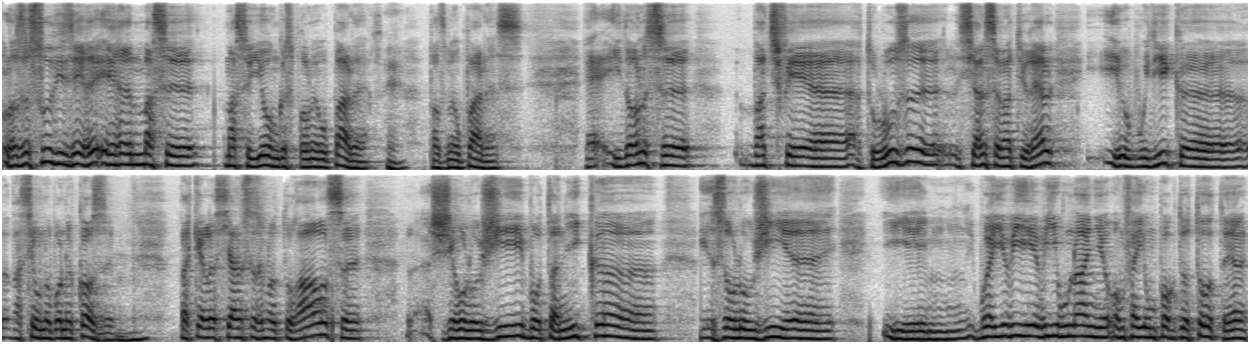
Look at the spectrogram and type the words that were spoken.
els estudis eren, massa, massa llongs pel meu pare, sí. pels meus pares. Eh, I doncs eh, vaig fer a, a Toulouse ciència natural i vull dir que va ser una bona cosa, mm -hmm. perquè les ciències naturals, eh, geologia, botànica, zoologia i bé, hi, havia, hi havia un any on feia un poc de tot, eh?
